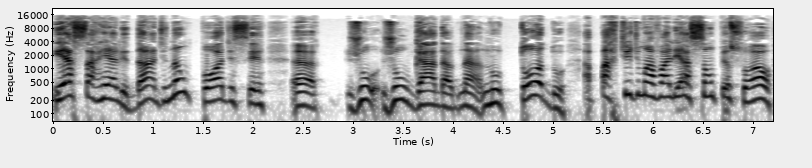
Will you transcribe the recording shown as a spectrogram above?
E essa realidade não pode ser uh, julgada na, no todo a partir de uma avaliação pessoal.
